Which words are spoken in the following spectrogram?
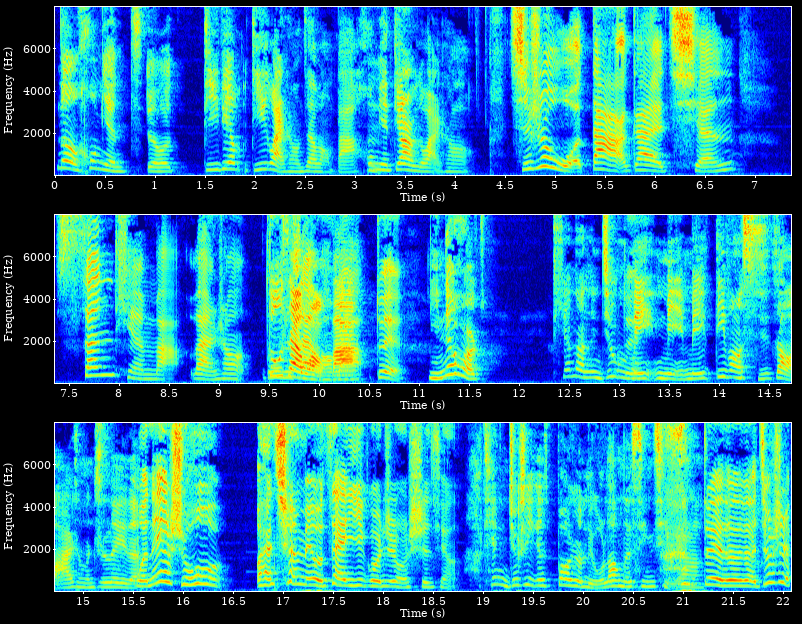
那后面呃，第一天第一个晚上在网吧，后面第二个晚上，其实我大概前三天吧，晚上都在网吧吧。对你那会儿，天呐，你就没没没地方洗澡啊什么之类的。我那个时候，完全没有在意过这种事情。天，你就是一个抱着流浪的心情啊！对对对，就是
